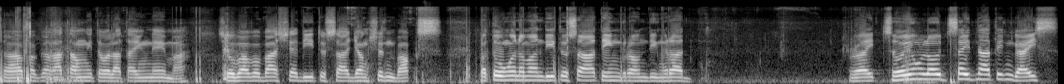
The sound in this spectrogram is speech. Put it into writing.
Sa pagkakataong ito wala tayong NEMA. So bababa siya dito sa junction box. Patungo naman dito sa ating grounding rod. Right. So yung load side natin guys,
